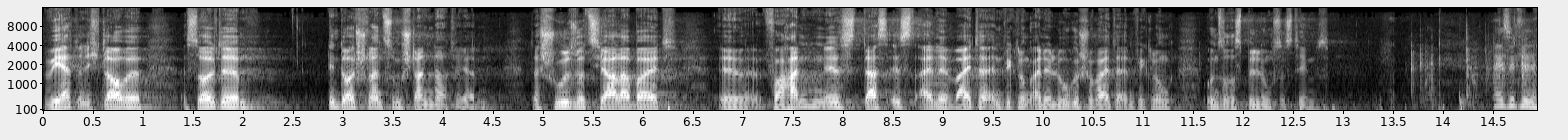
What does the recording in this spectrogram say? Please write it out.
wert und ich glaube, es sollte in Deutschland zum Standard werden, dass Schulsozialarbeit äh, vorhanden ist, das ist eine Weiterentwicklung, eine logische Weiterentwicklung unseres Bildungssystems. Herr Sittel.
